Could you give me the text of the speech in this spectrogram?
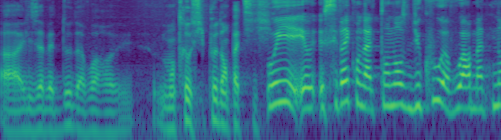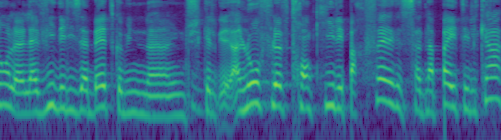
à Elisabeth II d'avoir euh, montré aussi peu d'empathie. Oui, c'est vrai qu'on a tendance du coup à voir maintenant la, vie d'Elisabeth comme un long fleuve tranquille et parfait. Ça n'a pas été le cas.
